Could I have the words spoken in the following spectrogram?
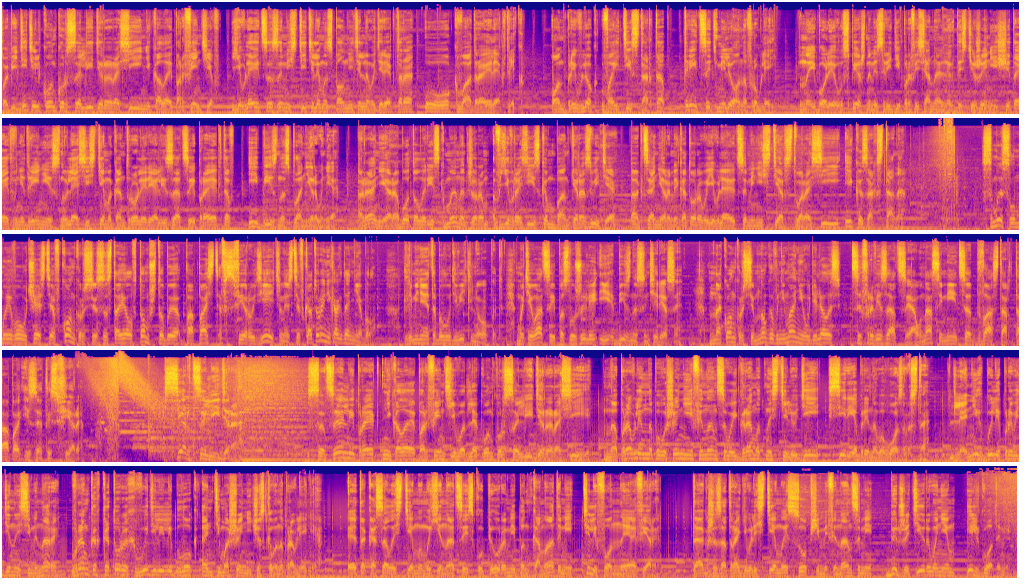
Победитель конкурса «Лидеры России» Николай Парфентьев является заместителем исполнительного директора ООО «Квадроэлектрик». Он привлек в IT-стартап 30 миллионов рублей. Наиболее успешными среди профессиональных достижений считает внедрение с нуля системы контроля реализации проектов и бизнес-планирования. Ранее работал риск-менеджером в Евразийском банке развития, акционерами которого являются Министерство России и Казахстана. Смысл моего участия в конкурсе состоял в том, чтобы попасть в сферу деятельности, в которой никогда не был. Для меня это был удивительный опыт. Мотивацией послужили и бизнес-интересы. На конкурсе много внимания уделялось цифровизации, а у нас имеется два стартапа из этой сферы. Сердце лидера. Социальный проект Николая Парфентьева для конкурса «Лидеры России» направлен на повышение финансовой грамотности людей серебряного возраста. Для них были проведены семинары, в рамках которых выделили блок антимошеннического направления. Это касалось темы махинаций с купюрами, банкоматами, телефонные аферы. Также затрагивались темы с общими финансами, бюджетированием и льготами –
